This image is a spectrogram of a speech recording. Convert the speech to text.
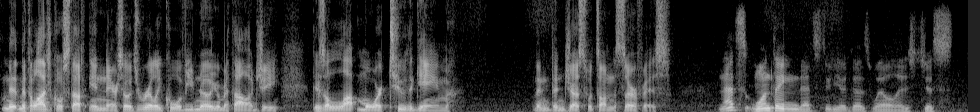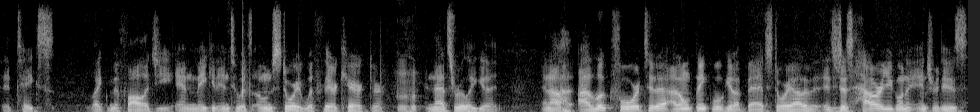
mythological stuff in there. So it's really cool if you know your mythology. There's a lot more to the game than than just what's on the surface. And that's one thing that studio does well is just it takes like mythology and make it into its own story with their character, Mhm. and that's really good. And I I look forward to that. I don't think we'll get a bad story out of it. It's just how are you going to introduce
